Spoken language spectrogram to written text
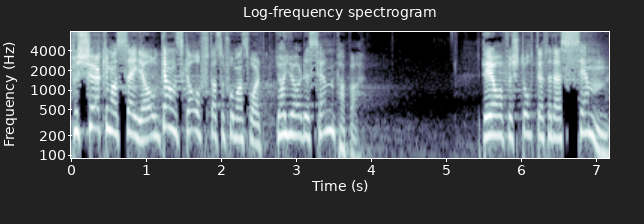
försöker man säga och ganska ofta så får man svaret, jag gör det sen pappa. Det jag har förstått är att det där sen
